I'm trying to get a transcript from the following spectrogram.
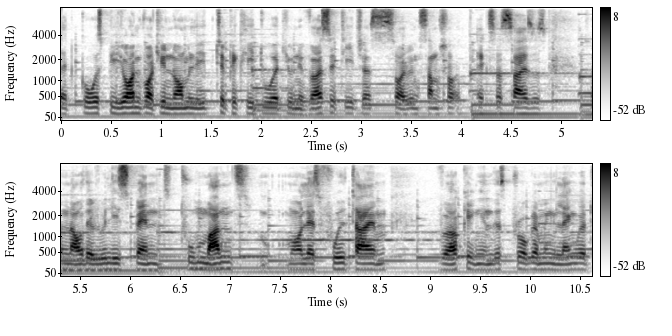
that goes beyond what you normally typically do at university, just solving some short exercises. So now they really spend two months, more or less full-time, working in this programming language.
